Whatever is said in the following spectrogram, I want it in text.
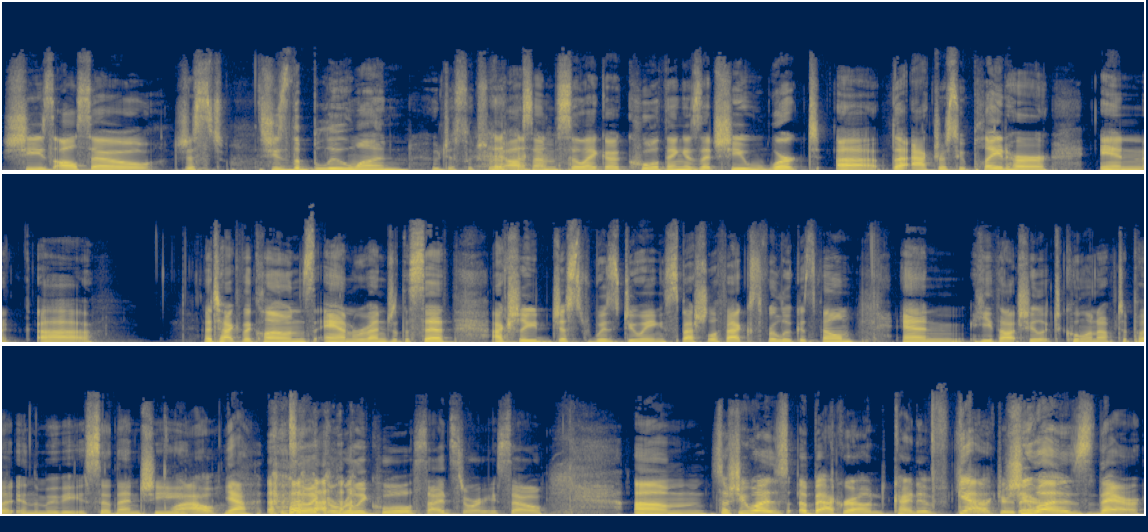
she's also just she's the blue one who just looks really awesome. So like a cool thing is that she worked uh the actress who played her in uh Attack of the Clones and Revenge of the Sith actually just was doing special effects for Lucasfilm, and he thought she looked cool enough to put in the movie. So then she, Wow. yeah, it's like a really cool side story. So, um, So she was a background kind of character. yeah, she there. was there.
